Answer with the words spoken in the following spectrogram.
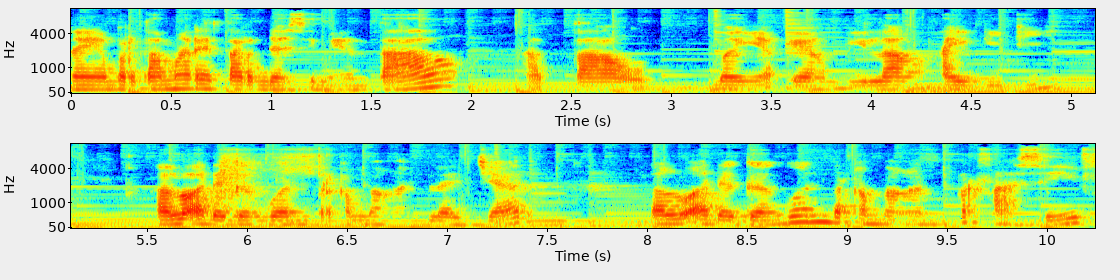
Nah, yang pertama retardasi mental atau banyak yang bilang IDD. Lalu ada gangguan perkembangan belajar, lalu ada gangguan perkembangan pervasif,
